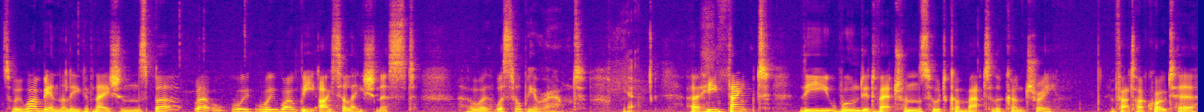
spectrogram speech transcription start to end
So we won't be in the League of Nations, but we, we won't be isolationist. Uh, we'll, we'll still be around. Yeah. Uh, he thanked the wounded veterans who had come back to the country. In fact, I quote here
